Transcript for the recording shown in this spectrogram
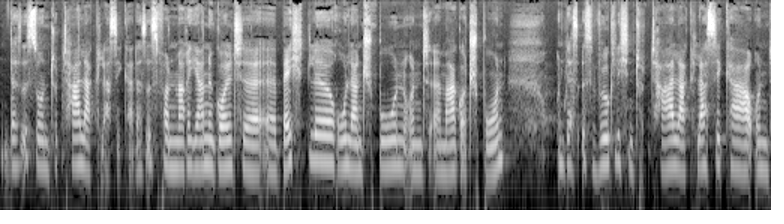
Das ist so ein totaler Klassiker. Das ist von Marianne Golte äh, Bechtle, Roland Spohn und äh, Margot Spohn. Und das ist wirklich ein totaler Klassiker und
